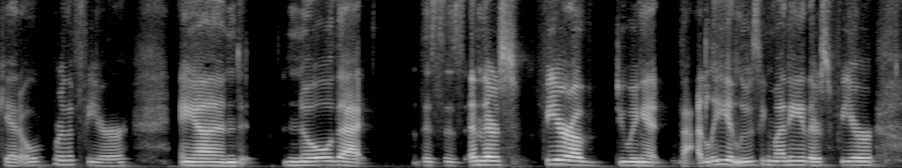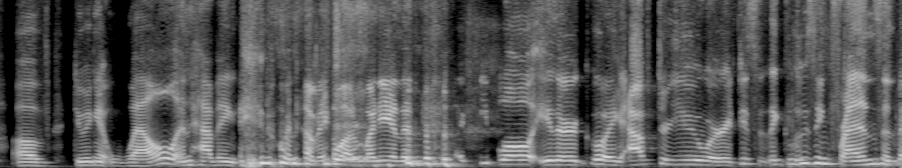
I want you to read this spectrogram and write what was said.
get over the fear and know that this is and there's fear of doing it badly and losing money. There's fear of doing it well and having, you know, and having a lot of money and then uh, like people either going after you or just like losing friends and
